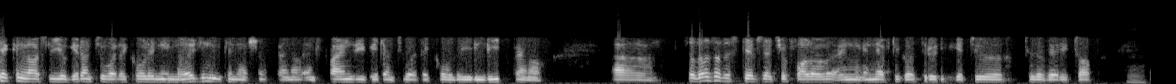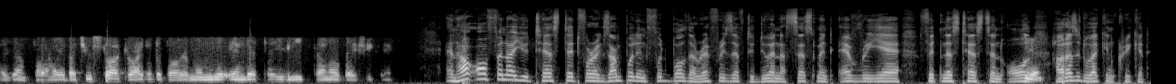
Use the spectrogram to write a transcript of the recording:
second lastly you get onto what they call an emerging international panel, and finally you get onto what they call the elite panel. Uh, so those are the steps that you follow and, and you have to go through to get to to the very top mm. as umpire. But you start right at the bottom and you end at the elite panel basically. And how often are you tested? For example, in football, the referees have to do an assessment every year, fitness tests and all. Yeah. How does it work in cricket?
